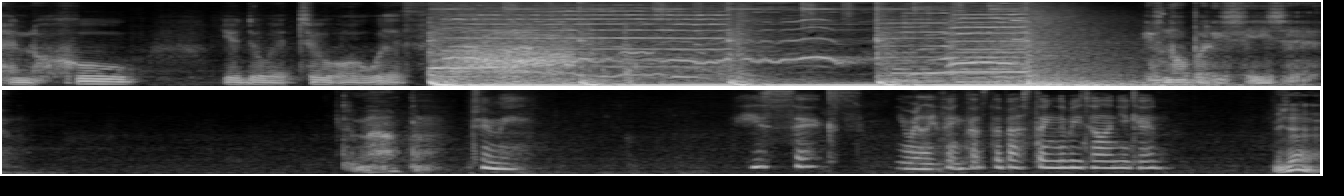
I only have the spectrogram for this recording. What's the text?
And who you do it to or with. If nobody sees it, didn't happen. Jimmy, he's six. You really think that's the best thing to be telling your kid? Yeah.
